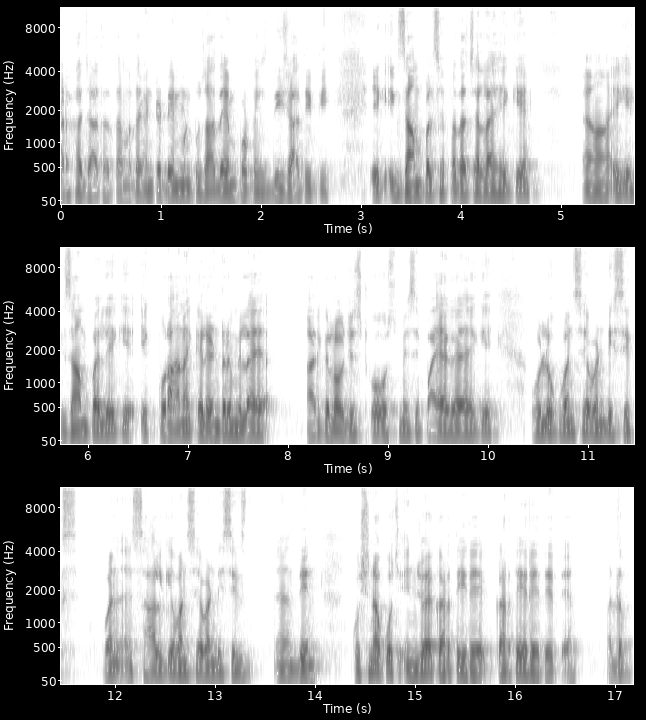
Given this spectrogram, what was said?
रखा जाता था मतलब इंटरटेनमेंट को ज़्यादा इंपॉर्टेंस दी जाती थी। एक एग्जांपल से पता चला है कि एक एग्ज़ाम्पल है कि एक पुराना कैलेंडर मिला है आर्कियोलॉजिस्ट को उसमें से पाया गया है कि वो लोग 176 वन साल के 176 दिन कुछ ना कुछ इन्जॉय करते ही रह करते ही रहते थे। मतलब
